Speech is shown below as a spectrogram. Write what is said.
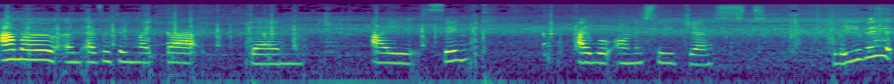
ammo and everything like that, then I think I will honestly just leave it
